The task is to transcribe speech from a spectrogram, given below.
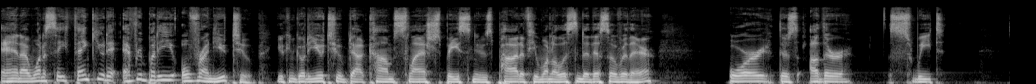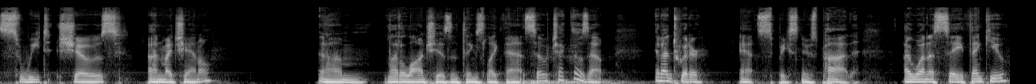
And I want to say thank you to everybody over on YouTube. You can go to youtube.com slash space news pod if you want to listen to this over there. Or there's other sweet, sweet shows on my channel. Um, a lot of launches and things like that. So check those out. And on Twitter at Space News Pod. I want to say thank you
